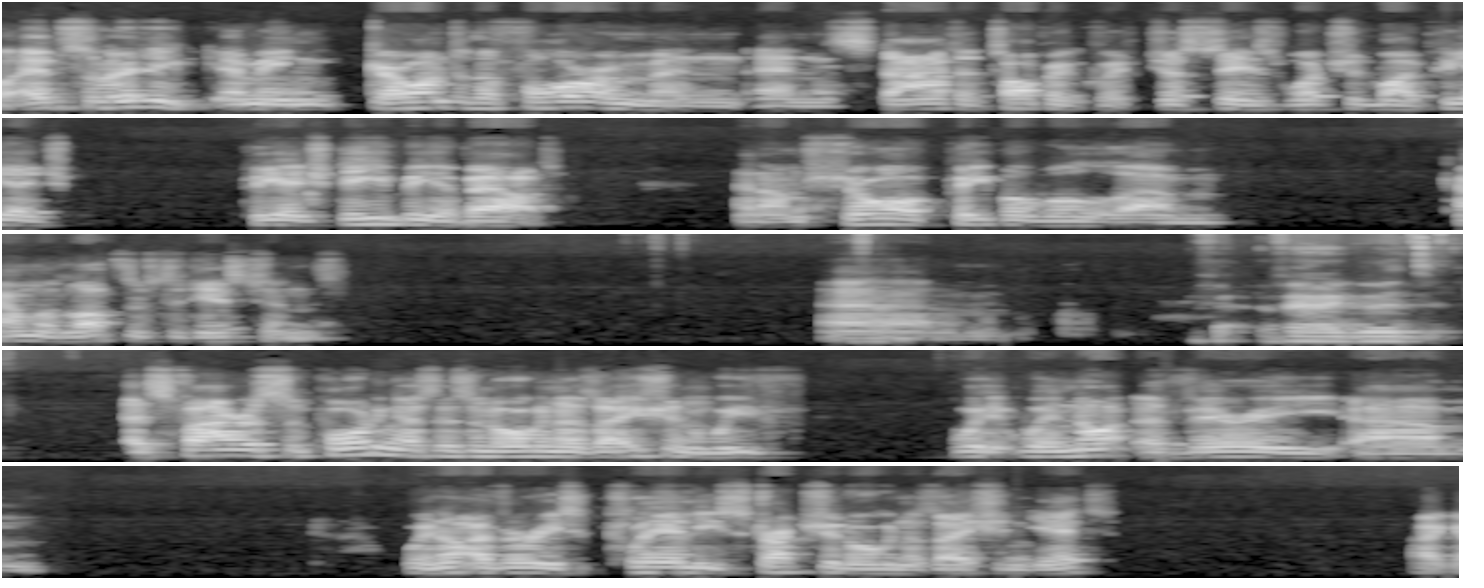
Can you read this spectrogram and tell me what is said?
Well, absolutely. I mean, go onto the forum and and start a topic which just says, "What should my PhD PhD be about?" And I'm sure people will um, come with lots of suggestions. Um, Very good. As far as supporting us as an organization, we've we, we're not a very um, we're not a very clearly structured organization yet. I,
